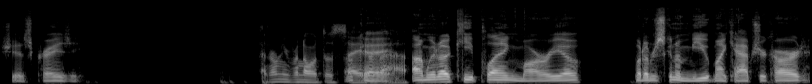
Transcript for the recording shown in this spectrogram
Shit's crazy. I don't even know what to say to Okay, that. I'm gonna keep playing Mario, but I'm just gonna mute my capture card,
